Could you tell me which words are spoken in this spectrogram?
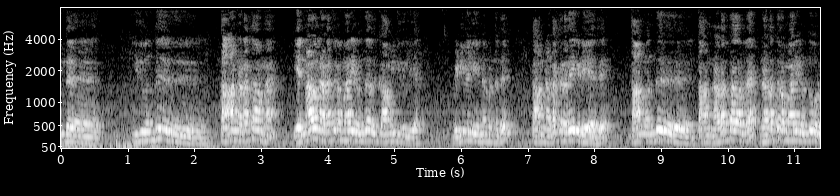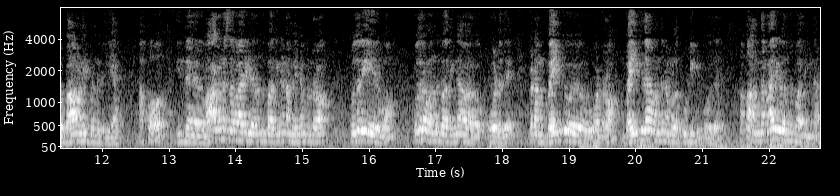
இந்த இது வந்து தான் நடக்காம என்னால நடக்கிற மாதிரி வந்து அது காமிக்குது இல்லையா? வெடிவெளி என்ன பண்ணுது? தான் நடக்கிறதே கிடையாது. தான் வந்து தான் நடத்தாத நடத்துற மாதிரி வந்து ஒரு பாவனை பண்ணுது இல்லையா? அப்போ இந்த வாகன சவாரியில வந்து பாத்தீங்கன்னா நம்ம என்ன பண்றோம்? குதிரை ஏறுவோம். குதிரை வந்து பாத்தீங்கன்னா ஓடுது. இப்ப நம்ம பைக் ஓட்டுறோம். பைக் தான் வந்து நம்மளை கூட்டிட்டு போகுது. அப்ப அந்த மாதிரி வந்து பாத்தீங்கன்னா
